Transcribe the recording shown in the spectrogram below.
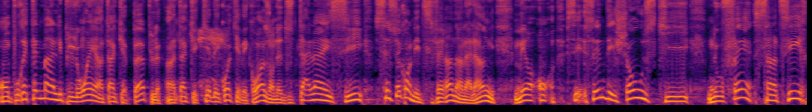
On pourrait tellement aller plus loin en tant que peuple, en tant que Québécois, Québécoises. On a du talent ici. C'est sûr qu'on est différent dans la langue, mais on, c'est une des choses qui nous fait sentir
